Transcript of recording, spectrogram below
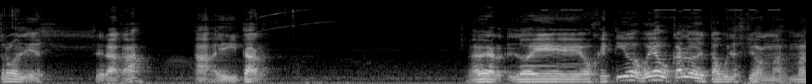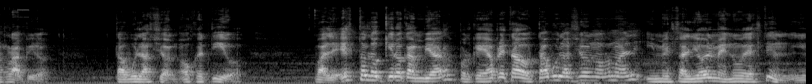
controles. ¿Será acá? Ah, editar. A ver, lo de objetivo, voy a buscar lo de tabulación más, más rápido. Tabulación, objetivo. Vale, esto lo quiero cambiar porque he apretado tabulación normal y me salió el menú de Steam y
